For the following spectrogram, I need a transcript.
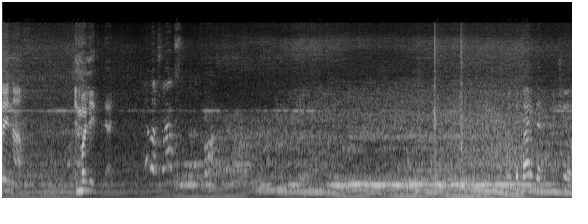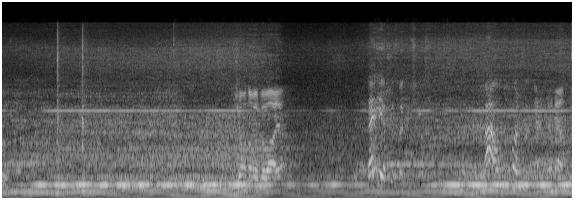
Закрий на. Інвалід, блядь. Я сука. От тепер, блядь, включили. Що воно вибиває? Батарея щось виключилася. А, от можна, ні? Ні-ні.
